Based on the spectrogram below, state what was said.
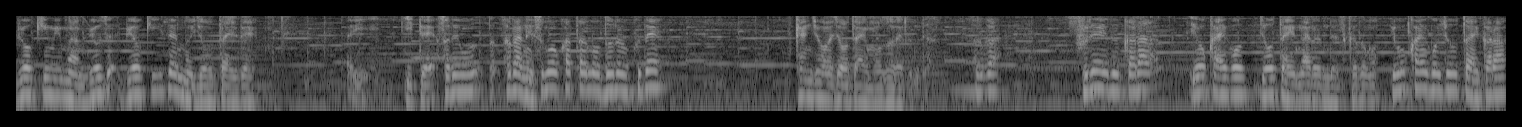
病気未満病気以前の状態でいてそれをさらにその方の努力で健常な状態に戻れるんです。それがフレイルから要介護状態になるんですけども要介護状態から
